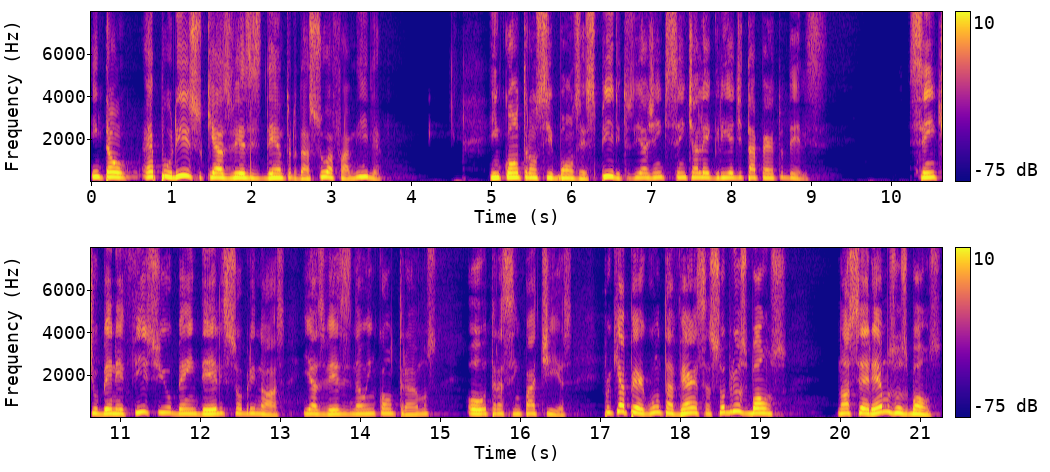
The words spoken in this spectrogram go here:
Então, é por isso que, às vezes, dentro da sua família, encontram-se bons espíritos e a gente sente alegria de estar perto deles. Sente o benefício e o bem deles sobre nós e às vezes não encontramos outras simpatias. Porque a pergunta versa sobre os bons. Nós seremos os bons,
